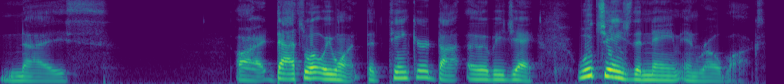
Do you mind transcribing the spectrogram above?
Nice. All right, that's what we want. The tinker.obj. We'll change the name in Roblox.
